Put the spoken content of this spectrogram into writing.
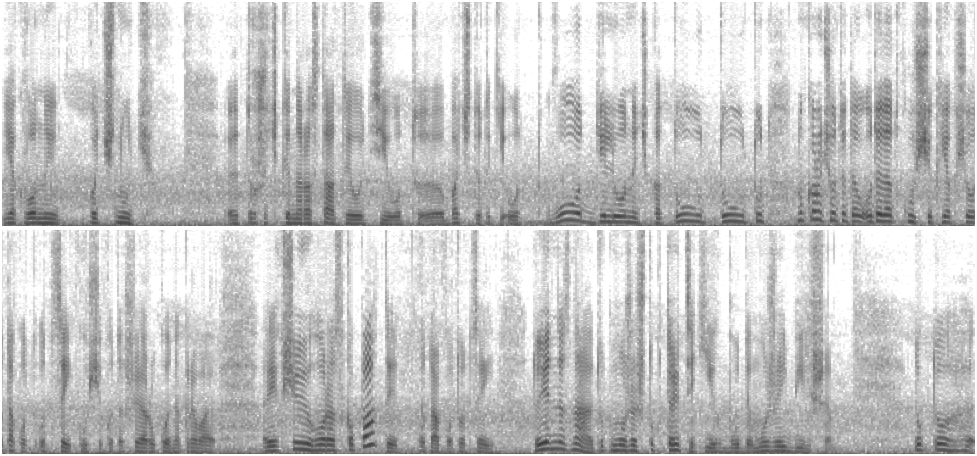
як вони почнуть е, трошечки наростати оці, от, е, бачите, такі от, от діляночка, тут, тут, тут. Ну, коротше, от, это, от этот кущик, якщо отак, от, от цей кущик, от, що я рукою накриваю, якщо його розкопати, отак, от оцей, то я не знаю, тут може штук 30 їх буде, може і більше. Тобто е,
